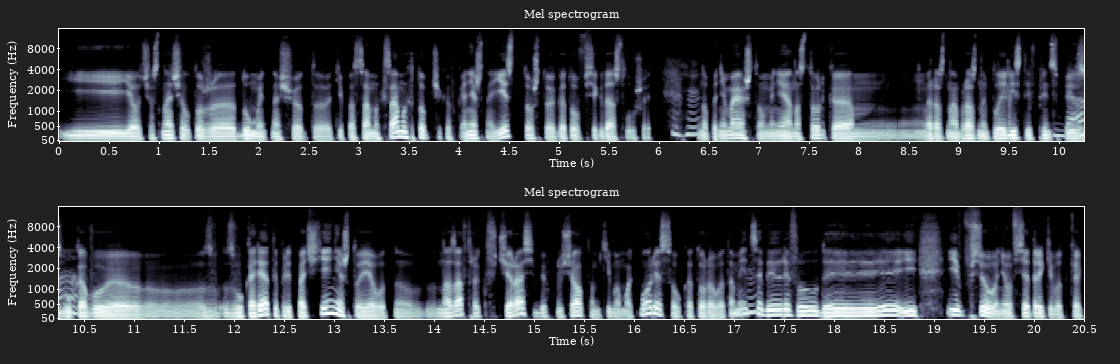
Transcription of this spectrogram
и я вот щас начал тоже думать насчет, э, типа самых-самых топчиков. Конечно, есть то, что я готов всегда слушать, Мгм. но понимаю, что у меня настолько, м, разнообразный плейлист и, в принципе, Да. звуковую, э, зв звукоряд и предпочтения, что я вот, ну, на завтрак вчера себе включал там Тима МакМорриса, у которого там "It's a beautiful day", и и всё, у него все треки вот как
